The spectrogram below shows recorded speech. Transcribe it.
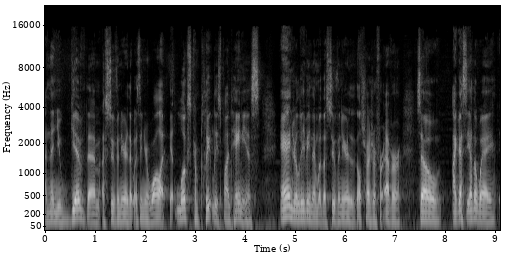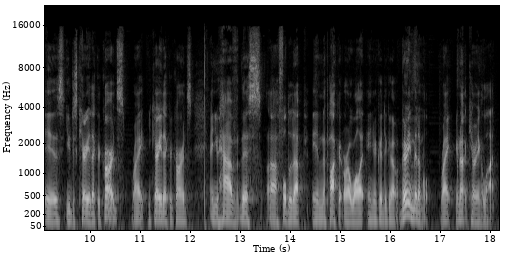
and then you give them a souvenir that was in your wallet. It looks completely spontaneous and you're leaving them with a souvenir that they'll treasure forever. So I guess the other way is you just carry a deck of cards, right? You carry a deck of cards and you have this uh, folded up in a pocket or a wallet and you're good to go. Very minimal, right? You're not carrying a lot.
